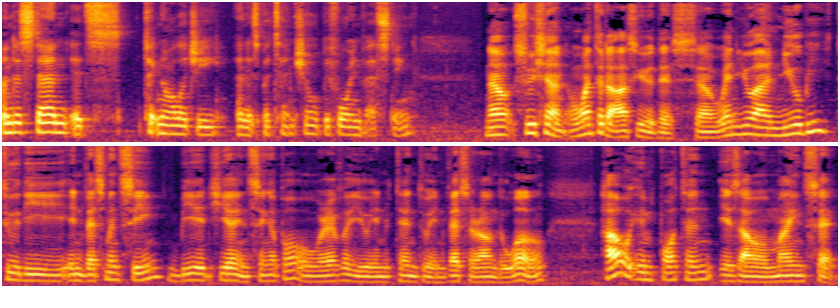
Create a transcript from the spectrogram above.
understand its technology and its potential before investing. Now, Su Shan, I wanted to ask you this. Uh, when you are a newbie to the investment scene, be it here in Singapore or wherever you intend to invest around the world, how important is our mindset?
